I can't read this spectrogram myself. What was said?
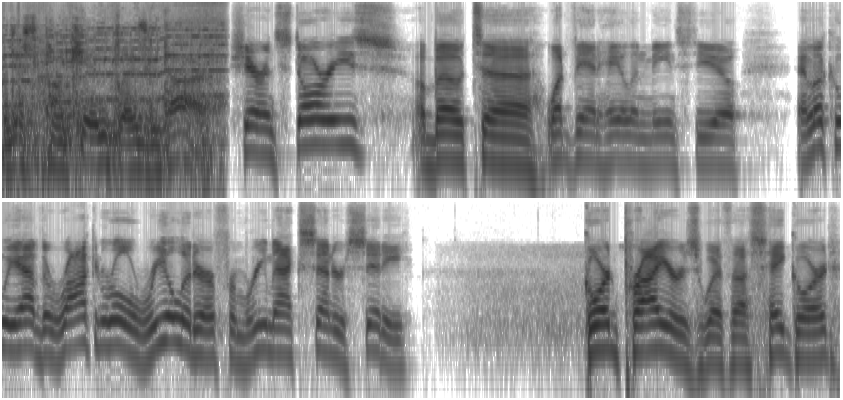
I'm just a punk kid who plays guitar. Sharing stories about uh, what Van Halen means to you. And look who we have the rock and roll realtor from Remax Center City. Gord Pryor's with us. Hey, Gord.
